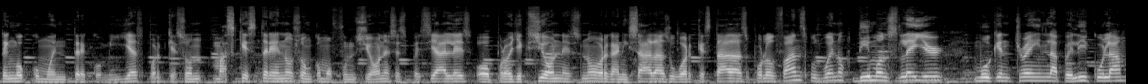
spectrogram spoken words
tengo como entre comillas, porque son más que estrenos, son como funciones especiales o proyecciones, ¿no? Organizadas u orquestadas por los fans. Pues bueno, Demon Slayer, Mugen Train, la película,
